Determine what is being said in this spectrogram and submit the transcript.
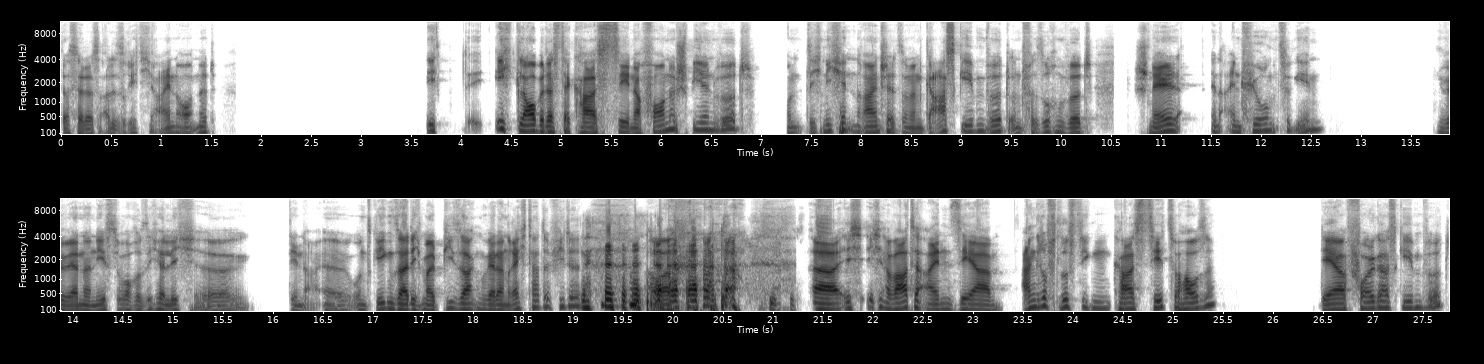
dass er das alles richtig einordnet. Ich, ich glaube, dass der KSC nach vorne spielen wird und sich nicht hinten reinstellt, sondern Gas geben wird und versuchen wird, schnell in Einführung zu gehen. Wir werden dann nächste Woche sicherlich äh, den, äh, uns gegenseitig mal Pi sagen, wer dann recht hatte, Fiete. Aber äh, ich, ich erwarte einen sehr angriffslustigen KSC zu Hause, der Vollgas geben wird.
